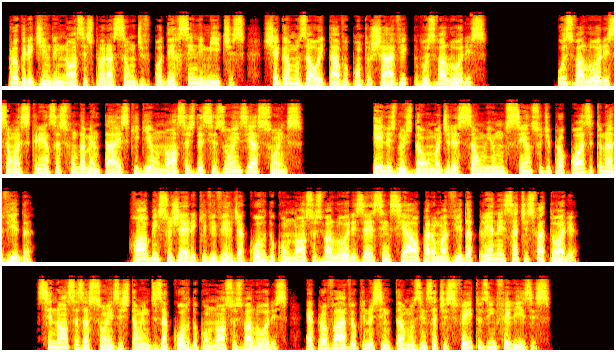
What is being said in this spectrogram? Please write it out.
Progredindo em nossa exploração de poder sem limites, chegamos ao oitavo ponto-chave: os valores. Os valores são as crenças fundamentais que guiam nossas decisões e ações. Eles nos dão uma direção e um senso de propósito na vida. Robin sugere que viver de acordo com nossos valores é essencial para uma vida plena e satisfatória. Se nossas ações estão em desacordo com nossos valores, é provável que nos sintamos insatisfeitos e infelizes.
